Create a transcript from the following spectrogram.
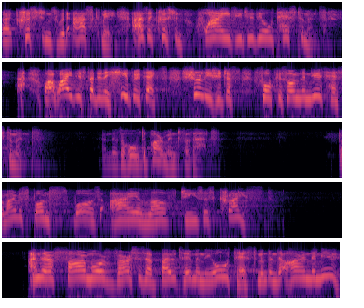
uh, Christians would ask me, as a Christian, why do you do the Old Testament? why, why do you study the Hebrew text? Surely you should just focus on the New Testament. And there's a whole department for that. But my response was, I love Jesus Christ. And there are far more verses about him in the Old Testament than there are in the New.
